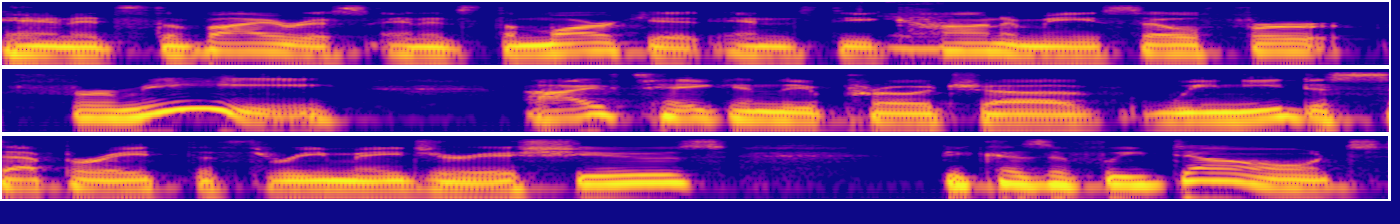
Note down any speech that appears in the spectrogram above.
and it's the virus and it's the market and it's the yeah. economy. So for for me, I've taken the approach of we need to separate the three major issues because if we don't,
